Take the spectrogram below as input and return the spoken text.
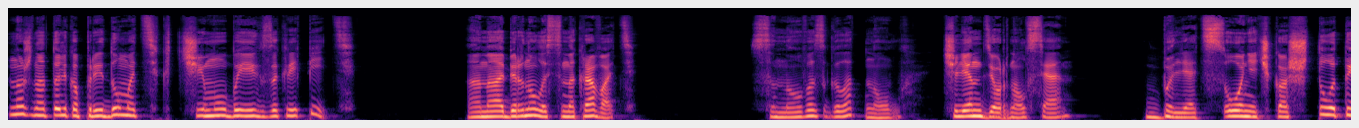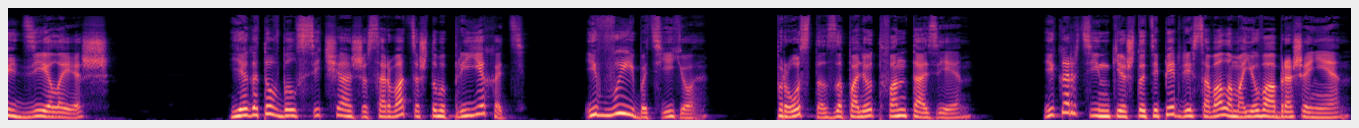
Нужно только придумать, к чему бы их закрепить. Она обернулась на кровать. Снова сглотнул. Член дернулся. «Блядь, Сонечка, что ты делаешь?» Я готов был сейчас же сорваться, чтобы приехать и выебать ее. Просто за полет фантазии и картинки, что теперь рисовало мое воображение.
